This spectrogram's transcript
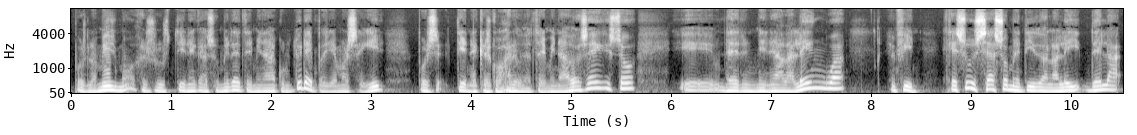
pues lo mismo, Jesús tiene que asumir determinada cultura y podríamos seguir, pues tiene que escoger un determinado sexo, eh, determinada lengua, en fin, Jesús se ha sometido a la ley de la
